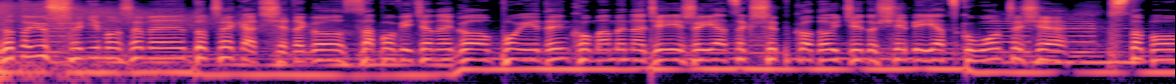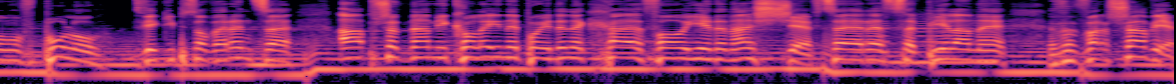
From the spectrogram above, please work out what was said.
No to już nie możemy doczekać się tego zapowiedzianego pojedynku. Mamy nadzieję, że Jacek szybko dojdzie do siebie. Jacku, łączę się z Tobą w bólu. Dwie gipsowe ręce, a przed nami kolejny pojedynek HFO 11 w CRS Bielany w Warszawie.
